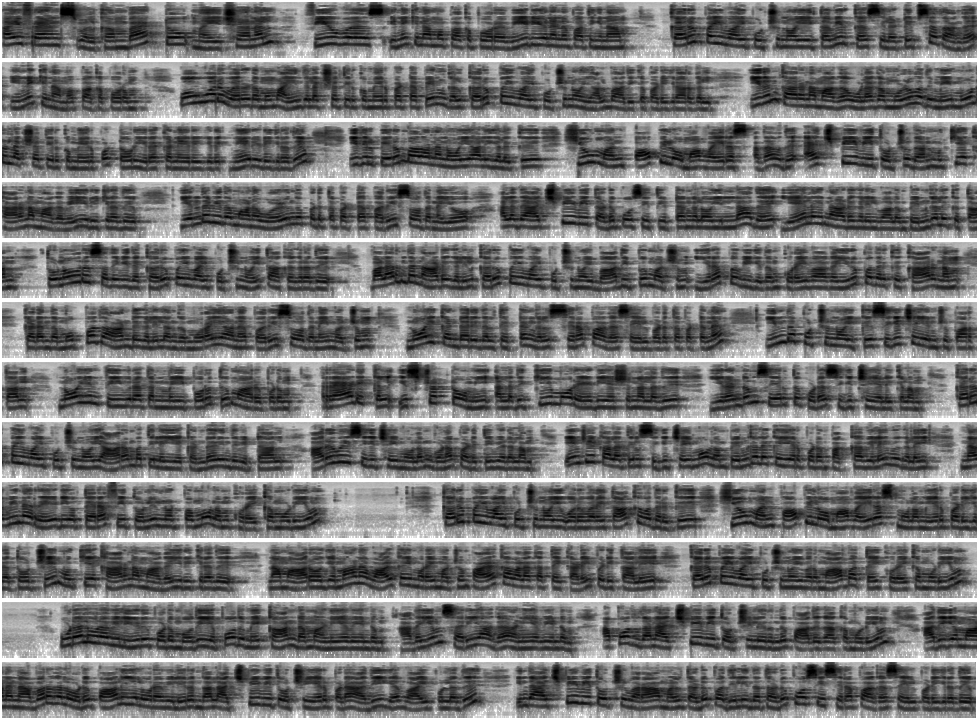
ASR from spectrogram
Hi friends welcome back to my channel viewers இன்னைக்கு நாம் பார்க்க போகிற வீடியோ என்ன பார்த்தீங்கன்னா கருப்பை வாய் புற்றுநோயை தவிர்க்க சில டிப்ஸை தாங்க இன்னைக்கு நாம் பார்க்க போகிறோம் ஒவ்வொரு வருடமும் ஐந்து லட்சத்திற்கும் மேற்பட்ட பெண்கள் கருப்பை வாய் புற்றுநோயால் பாதிக்கப்படுகிறார்கள். இதன் காரணமாக உலகம் முழுவதுமே மூன்று லட்சத்திற்கும் மேற்பட்டோர் இறக்க நேரிடு நேரிடுகிறது. இதில் பெரும்பாலான நோயாளிகளுக்கு ஹியூமன் பாப்பிலோமா வைரஸ் அதாவது ஹெச்பிவி தொற்றுதான் முக்கிய காரணமாகவே இருக்கிறது. எந்தவிதமான ஒழுங்குபடுத்தப்பட்ட பரிசோதனையோ அல்லது ஹச்பிவி தடுப்பூசி திட்டங்களோ இல்லாத ஏழை நாடுகளில் வாழும் பெண்களுக்குத்தான் தொண்ணூறு சதவீத கருப்பை வாய் புற்றுநோய் தாக்குகிறது. வளர்ந்த நாடுகளில் கருப்பை வாய் புற்றுநோய் பாதிப்பு மற்றும் இறப்பு விகிதம் குறைவாக இருப்பதற்கு காரணம் கடந்த முப்பது ஆண்டுகளில் அங்கு முறையான பரிசோதனை மற்றும் நோய் கண்டறிதல் திட்டங்கள் சிறப்பாக செயல்படுத்தப்பட்டன. இந்த புற்றுநோய்க்கு சிகிச்சை என்று பார்த்தால் நோயின் தீவிரத்தன்மையை பொறுத்து மாறுபடும். ரேடிக்கல் இஸ்ட்ரக்டோமி அல்லது கீமோ ரேடியேஷன் அல்லது இரண்டும் சேர்த்து கூட சிகிச்சை அளிக்கலாம். கருப்பை வாய் புற்றுநோய் ஆரம்பத்திலேயே கண்டறிந்துவிட்டால் அறுவை சிகிச்சை மூலம் குணப்படுத்தி விடலாம். இன்றைய காலத்தில் சிகிச்சை மூலம் பெண்களுக்கு ஏற்படும் பக்க விளைவுகளை நவீன ரேடியோ தெரபி தொழில்நுட்பம் மூலம் குறைக்க முடியும். கருப்பை வாய் புற்றுநோய் ஒருவரை தாக்குவதற்கு ஹியூமன் பாப்பிலோமா வைரஸ் மூலம் ஏற்படுகிற தொற்றே முக்கிய காரணமாக இருக்கிறது. நாம் ஆரோக்கியமான வாழ்க்கை முறை மற்றும் பழக்க வழக்கத்தை கடைபிடித்தாலே கருப்பை வாய் புற்றுநோய் வரும் ஆபத்தை குறைக்க முடியும். உடல் உறவில் ஈடுபடும் போது எப்போதுமே காண்டம் அணிய வேண்டும். அதையும் சரியாக அணிய வேண்டும். அப்போதுதான் ஹெச்பிவி தொற்றிலிருந்து பாதுகாக்க முடியும். அதிகமான நபர்களோடு பாலியல் உறவில் இருந்தால் ஹச்பிவி தொற்று ஏற்பட அதிக வாய்ப்புள்ளது. இந்த ஹெச்பிவி தொற்று வராமல் தடுப்பதில் இந்த தடுப்பூசி சிறப்பாக செயல்படுகிறது.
